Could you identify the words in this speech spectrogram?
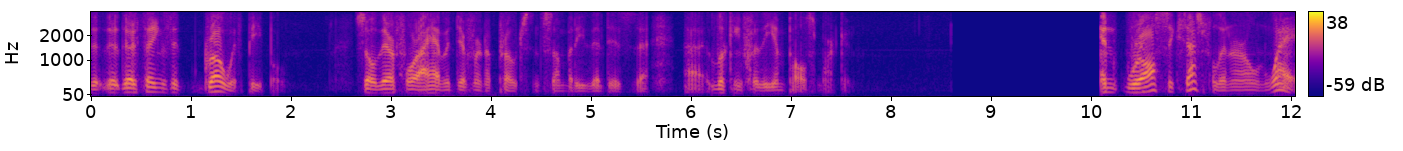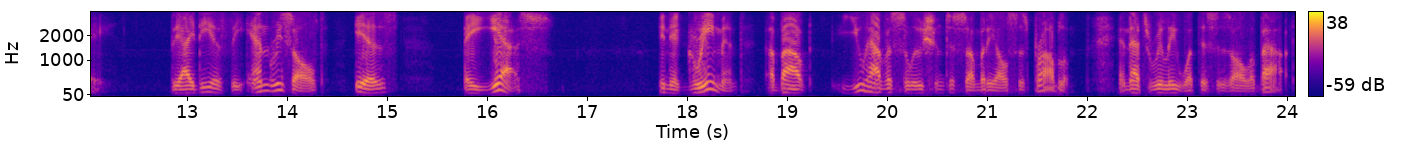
They're, they're things that grow with people. So therefore, I have a different approach than somebody that is uh, uh, looking for the impulse market and we're all successful in our own way. The idea is the end result is a yes in agreement about you have a solution to somebody else's problem. And that's really what this is all about.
